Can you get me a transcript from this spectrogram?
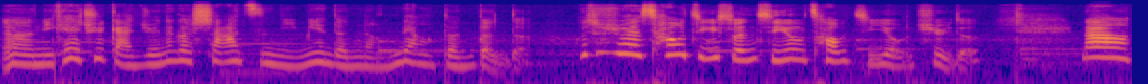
嗯，你可以去感觉那个沙子里面的能量等等的，我就觉得超级神奇又超级有趣的。那。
